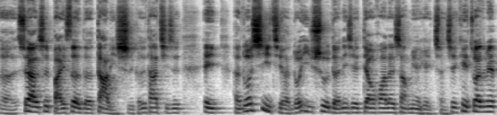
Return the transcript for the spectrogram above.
呃，虽然是白色的大理石，可是它其实诶很多细节、很多艺术的那些雕花在上面可以呈现，可以坐在这边，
